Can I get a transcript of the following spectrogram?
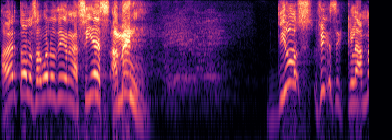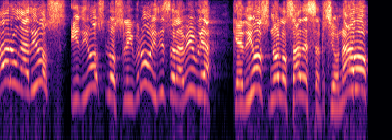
A ver, todos los abuelos digan, así es, amén. Dios, fíjese, clamaron a Dios y Dios los libró. Y dice la Biblia que Dios no los ha decepcionado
